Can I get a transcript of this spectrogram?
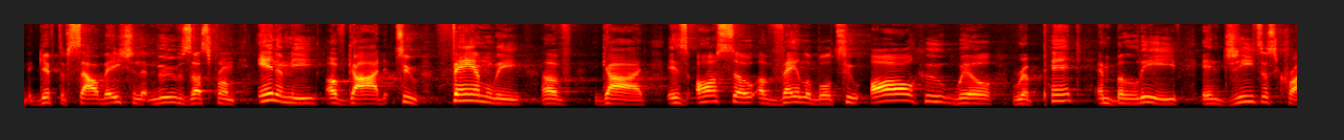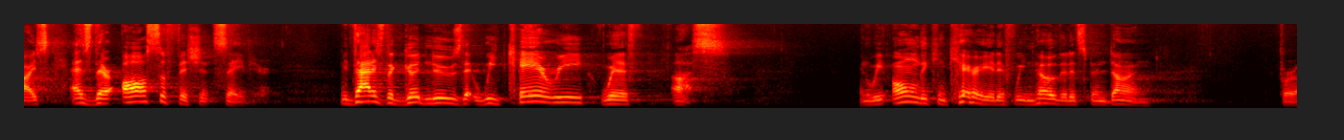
The gift of salvation that moves us from enemy of God to family of God is also available to all who will repent and believe in Jesus Christ as their all sufficient Savior. I mean, that is the good news that we carry with us. And we only can carry it if we know that it's been done for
